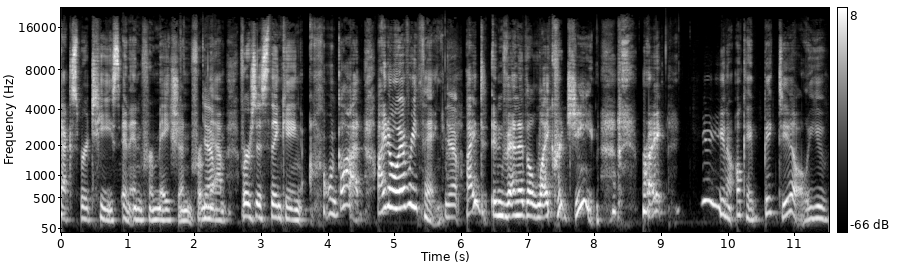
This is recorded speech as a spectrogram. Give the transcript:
expertise and information from Yep. them versus thinking, oh God, I know everything. Yep. I d- invented the lycra jean, right? You, you know, okay, big deal. You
